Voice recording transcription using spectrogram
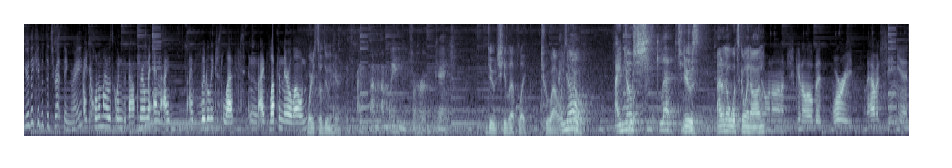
You're the kid with the Tourette thing, right? I told him I was going to the bathroom, and I I literally just left, and I left him there alone. What are you still doing here? I, I'm I'm waiting for her. Okay. Dude, she left like two I hours know. ago. I know she left. She Dude, just- I don't know what's going on. What's going on? I'm just getting a little bit worried. I haven't seen you in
